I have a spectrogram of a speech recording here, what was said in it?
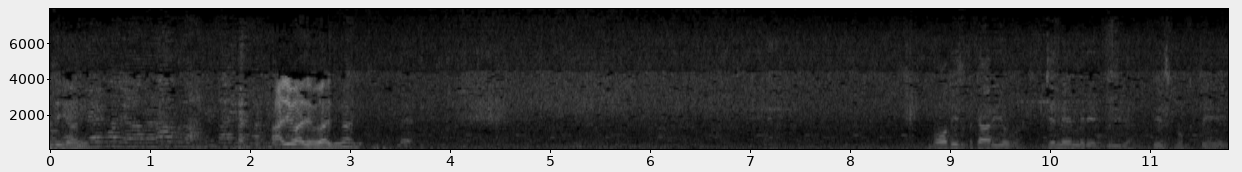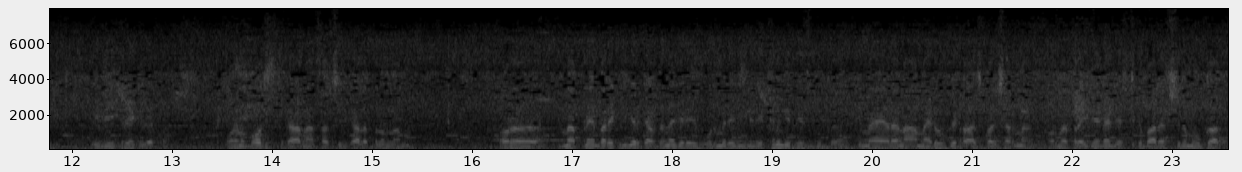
ਹਾਂਜੀ ਹਾਂਜੀ। ਆਜੋ ਆਜੋ ਆਜੋ ਆਜੋ। ਬਹੁਤ ਹੀ ਸਤਿਕਾਰਯੋਗ ਜਿੰਨੇ ਮੇਰੇ ਵੀਰ ਫੇਸਬੁੱਕ ਤੇ ਇਹ ਵੇਖ ਰਹੇ ਕਲਿੱਪ ਉਹਨਾਂ ਨੂੰ ਬਹੁਤ ਸਤਿਕਾਰ ਨਾਲ ਸਤਿ ਸ੍ਰੀ ਅਕਾਲ ਬੁਲਾਉਣਾ ਮੈਂ। ਔਰ ਮੈਂ ਆਪਣੇ ਬਾਰੇ ਕਲੀਅਰ ਕਰ ਦਿੰਦਾ, ਜਿਹੜੇ ਹੋਰ ਮੇਰੇ ਵੀਰ ਵੇਖਣਗੇ ਫੇਸਬੁੱਕ ਕਿ ਮੈਂ ਮੇਰਾ ਨਾਮ ਐਡਵੋਕੇਟ ਰਾਜਪਾਲ ਸ਼ਰਮਾ ਔਰ ਮੈਂ ਪ੍ਰੈਜ਼ੀਡੈਂਟ ਹਾਂ ਡਿਸਟ੍ਰਿਕਟ ਬਾਰ ਐਸੋਸੀਏਸ਼ਨ ਮੋਗਾ ਦਾ।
